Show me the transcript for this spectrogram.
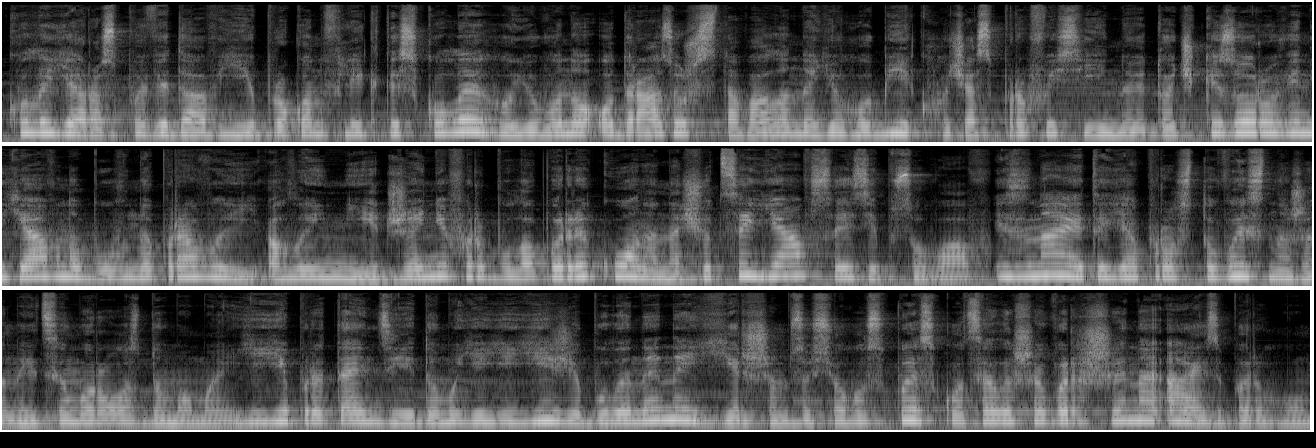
Коли я розповідав їй про конфлікти з колегою, вона одразу ж ставала на його бік, хоча з професійної точки зору він явно був неправий. Але ні, Дженніфер була переконана, що це я все зіпсував. І знаєте, я просто виснажений цими роздумами. Її претензії до моєї їжі були не найгіршим з усього списку, це лише вершина айсбергу.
